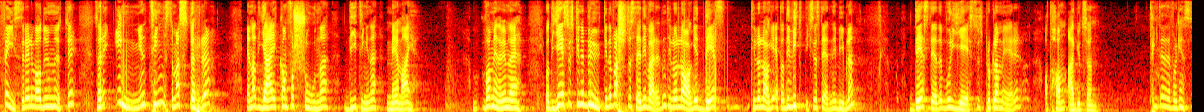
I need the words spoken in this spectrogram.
facer, eller hva du møter, så er det ingenting som er større enn at jeg kan forsone de tingene med meg. Hva mener vi med det? At Jesus kunne bruke det verste stedet i verden til å lage, det, til å lage et av de viktigste stedene i Bibelen. Det stedet hvor Jesus proklamerer at han er Guds sønn. Tenk dere det, folkens.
